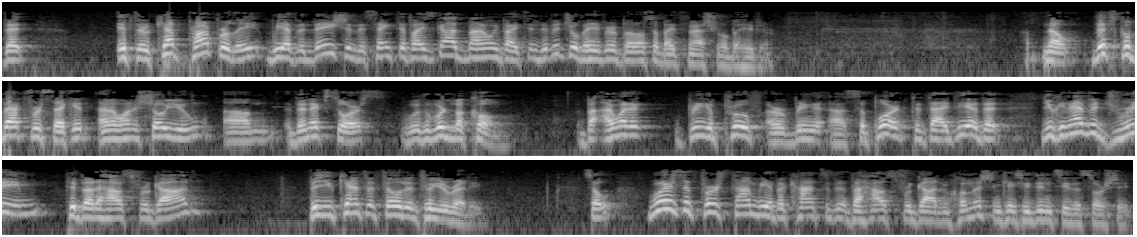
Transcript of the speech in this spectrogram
that, if they're kept properly, we have a nation that sanctifies God not only by its individual behavior, but also by its national behavior. Now, let's go back for a second, and I want to show you um, the next source with the word makom. But I want to bring a proof or bring a support to the idea that you can have a dream to build a house for God, but you can't fulfill it until you're ready. So, where's the first time we have a concept of a house for God in Chumash, in case you didn't see the source sheet?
